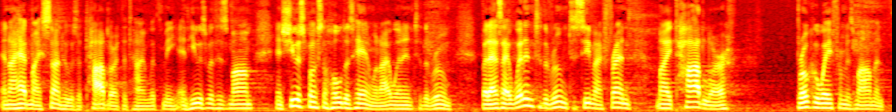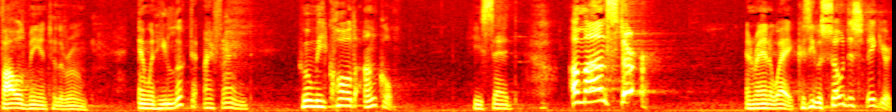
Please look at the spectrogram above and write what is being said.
And I had my son, who was a toddler at the time, with me, and he was with his mom, and she was supposed to hold his hand when I went into the room. But as I went into the room to see my friend, my toddler broke away from his mom and followed me into the room. And when he looked at my friend, whom he called uncle, he said, A monster! And ran away because he was so disfigured.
